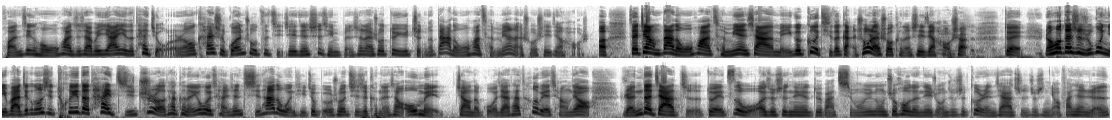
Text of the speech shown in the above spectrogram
环境和文化之下被压抑的太久了，然后开始关注自己这件事情本身来说，对于整个大的文化层面来说是一件好事。呃，在这样大的文化层面下，每一个个体的感受来说，可能是一件好事儿。对，然后但是如果你把这个东西推得太极致了，它可能又会产生其他的问题。就比如说，其实可能像欧美这样的国家，它特别强调人的价值，对自我，就是那些对吧？启蒙运动之后的那种，就是个人价值，就是你要发现人，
